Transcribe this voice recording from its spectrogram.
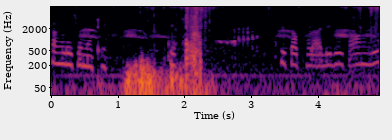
चांगलेचे मोठे. सीताफळ आलेले चांगले.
